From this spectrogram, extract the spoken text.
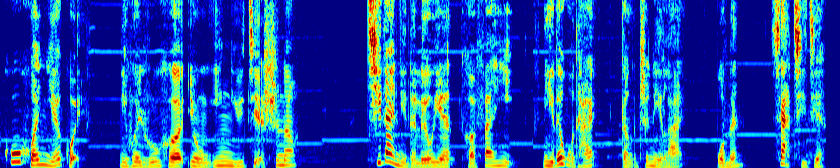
孤魂野鬼你会如何用英语解释呢？期待你的留言和翻译，你的舞台等着你来。我们下期见。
